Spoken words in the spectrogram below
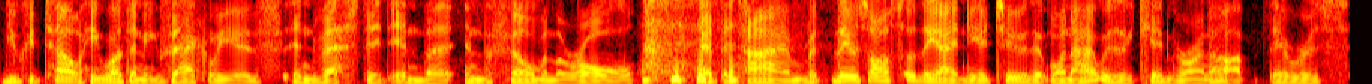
you could tell he wasn't exactly as invested in the in the film and the role at the time. But there's also the idea too that when I was a kid growing up, there was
